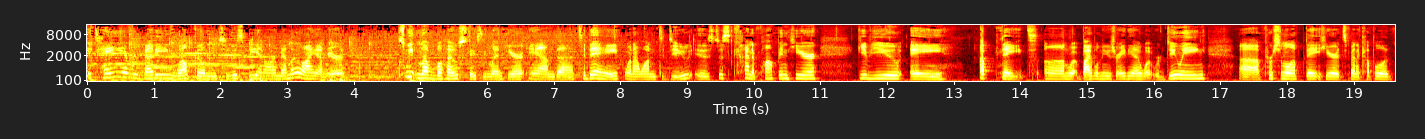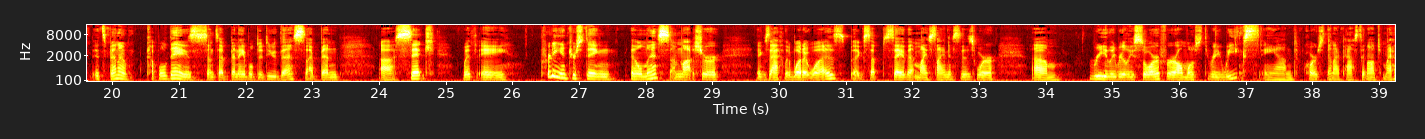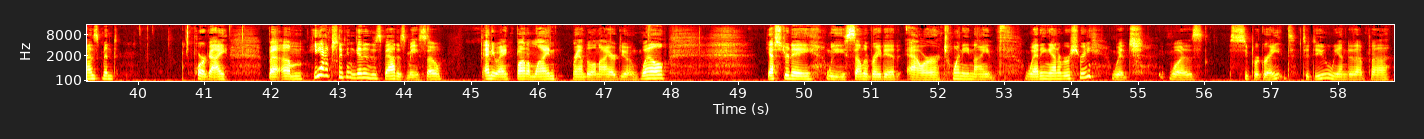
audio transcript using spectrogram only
Hey, everybody. Welcome to this BNR memo. I am your sweet and lovable host, Stacy Lynn here. And uh, today, what I wanted to do is just kind of pop in here, give you a update on what Bible News Radio, what we're doing, uh, personal update here. It's been a couple of it's been a couple days since I've been able to do this. I've been uh, sick with a pretty interesting illness. I'm not sure exactly what it was, but except to say that my sinuses were um, really, really sore for almost three weeks. And of course, then I passed it on to my husband. Poor guy. But um, he actually didn't get it as bad as me. So, anyway, bottom line Randall and I are doing well. Yesterday, we celebrated our 29th wedding anniversary, which was super great to do. We ended up uh,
